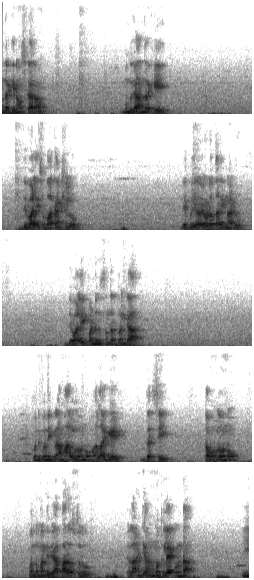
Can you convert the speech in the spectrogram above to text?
అందరికీ నమస్కారం. ముందుగా అందరికీ దివాళీ శుభాకాంక్షలు. రేపు ఇరవై ఏడవ తారీఖు నాడు దివాళీ పండుగ సందర్భంగా కొన్ని కొన్ని గ్రామాల్లోనూ అలాగే దర్శి టౌన్లోనూ కొంతమంది వ్యాపారస్తులు ఎలాంటి అనుమతి లేకుండా ఈ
